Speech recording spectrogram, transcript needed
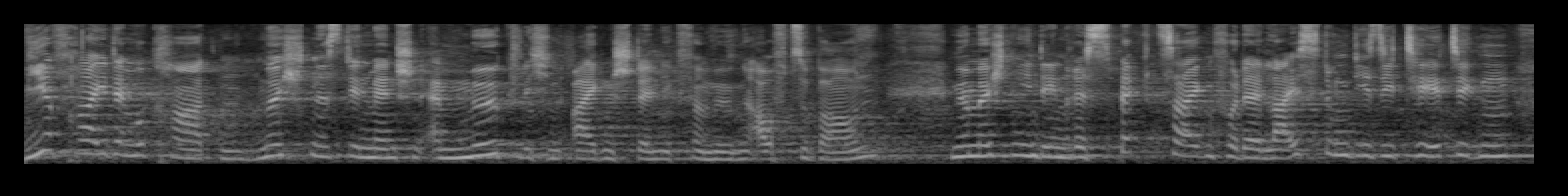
Wir Freie Demokraten möchten es den Menschen ermöglichen, eigenständig Vermögen aufzubauen. Wir möchten ihnen den Respekt zeigen vor der Leistung, die sie tätigen.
